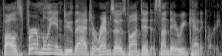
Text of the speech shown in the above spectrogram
falls firmly into that Remso's vaunted Sunday read category.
